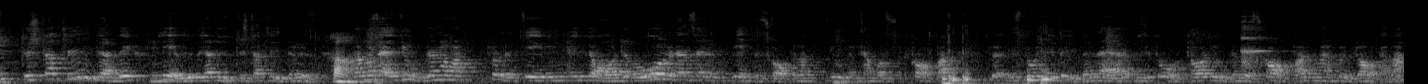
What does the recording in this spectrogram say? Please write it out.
yttersta tiden. Vi mm. lever ju i den yttersta tiden nu. Ja. Man säger jorden har varit funnits i miljarder år. Den säger vetenskapen att jorden kan vara skapad. Det står inte i Bibeln när, vilket årtal jorden var skapad, de här sju dagarna.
